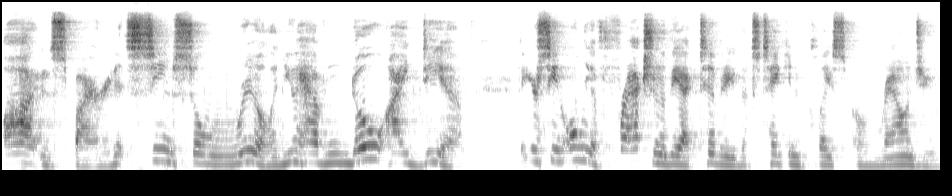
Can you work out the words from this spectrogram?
awe-inspiring. It seems so real and you have no idea that you're seeing only a fraction of the activity that's taking place around you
